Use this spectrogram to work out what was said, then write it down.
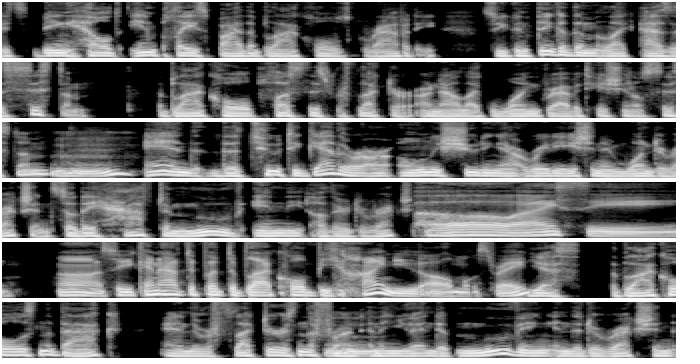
It's being held in place by the black hole's gravity. So you can think of them like as a system. The black hole plus this reflector are now like one gravitational system. hmm And the two together are only shooting out radiation in one direction. So they have to move in the other direction. Oh, I see. Ah, so you kind of have to put the black hole behind you almost, right? Yes, the black hole is in the back and the reflector is in the front. Mhm. And then you end up moving in the direction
